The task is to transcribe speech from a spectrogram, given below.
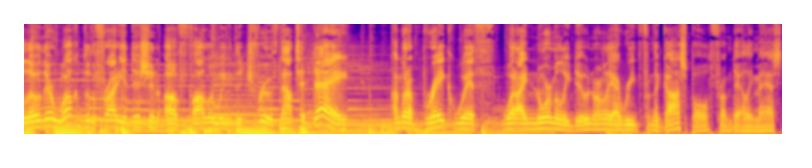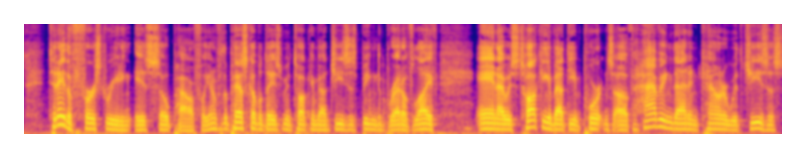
Hello there. Welcome to the Friday edition of Following the Truth. Now, today I'm going to break with what I normally do. Normally, I read from the Gospel from Daily Mass. Today, the first reading is so powerful. You know, for the past couple days, we've been talking about Jesus being the bread of life, and I was talking about the importance of having that encounter with Jesus,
